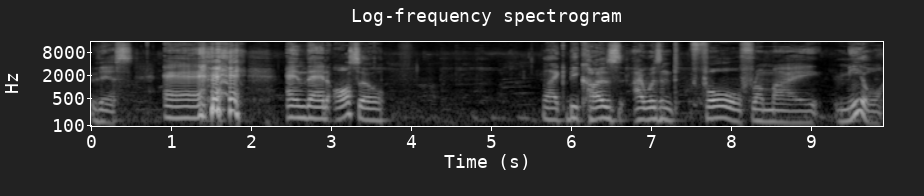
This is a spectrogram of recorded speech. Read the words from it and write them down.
this, and and then also like because I wasn't full from my meal,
